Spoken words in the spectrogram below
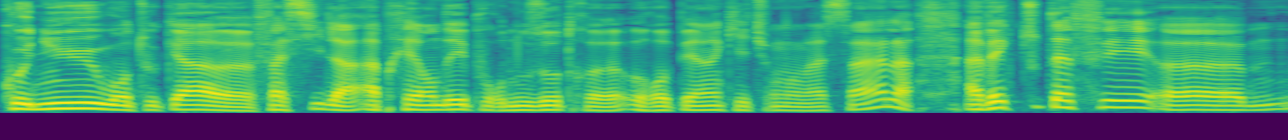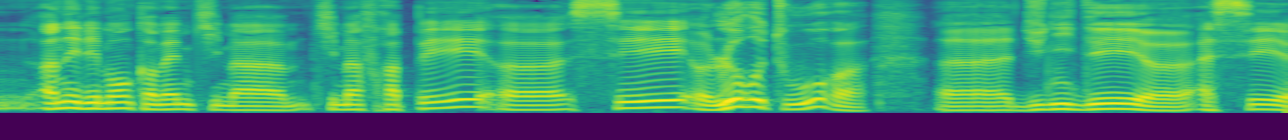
connues ou en tout cas euh, facile à appréhender pour nous autres euh, Européens qui étions dans la salle, avec tout à fait euh, un élément quand même qui m'a qui m'a frappé, c'est le retour d'une idée assez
